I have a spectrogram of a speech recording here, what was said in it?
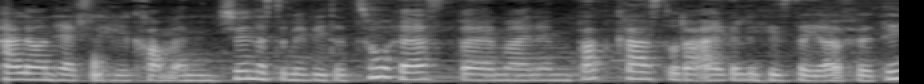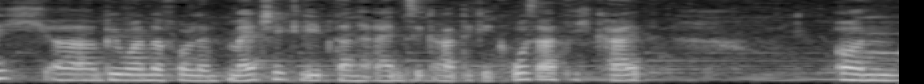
Hallo und herzlich willkommen. Schön, dass du mir wieder zuhörst bei meinem Podcast oder eigentlich ist er ja für dich. Uh, Be Wonderful and Magic liebt deine einzigartige Großartigkeit. Und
